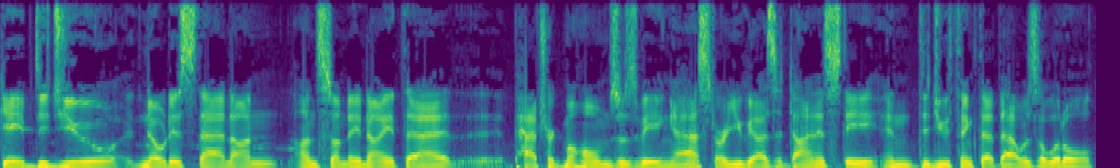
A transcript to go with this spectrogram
Gabe, did you notice that on, on Sunday night that Patrick Mahomes was being asked, "Are you guys a dynasty?" And did you think that that was a little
